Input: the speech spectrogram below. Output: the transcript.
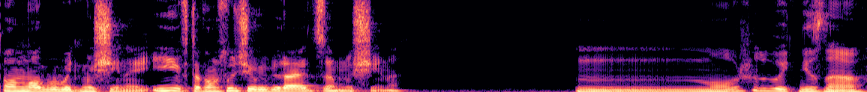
он мог бы быть мужчиной, и в таком случае выбирается мужчина. Может быть, не знаю.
